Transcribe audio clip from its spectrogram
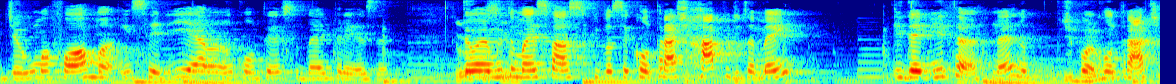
de alguma forma, inserir ela no contexto da empresa. então que é muito mais fácil que você contrate rápido também e demita, né? No- tipo, Uhum. contrate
